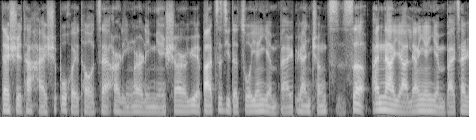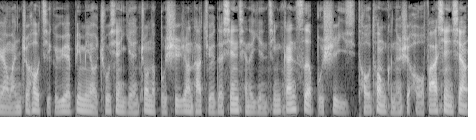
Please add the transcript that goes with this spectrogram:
但是她还是不回头，在二零二零年十二月把自己的左眼眼白染成紫色。安娜雅两眼眼白在染完完之后几个月，并没有出现严重的不适，让他觉得先前的眼睛干涩不适以及头痛可能是偶发现象。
